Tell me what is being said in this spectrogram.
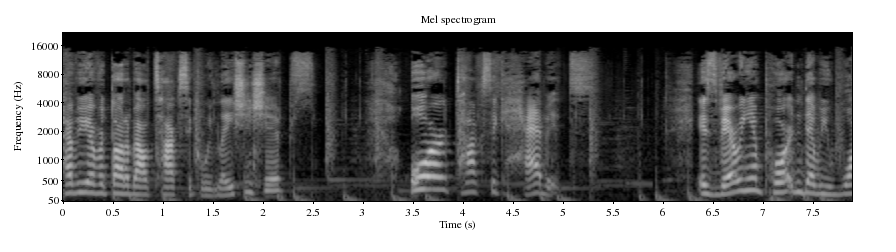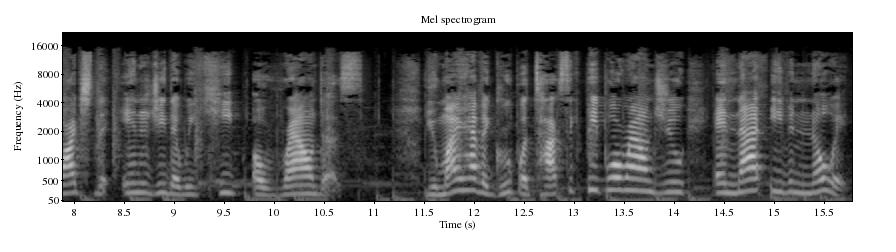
Have you ever thought about toxic relationships or toxic habits? It's very important that we watch the energy that we keep around us. You might have a group of toxic people around you and not even know it.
